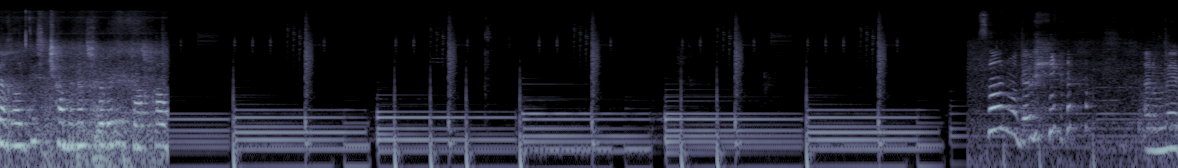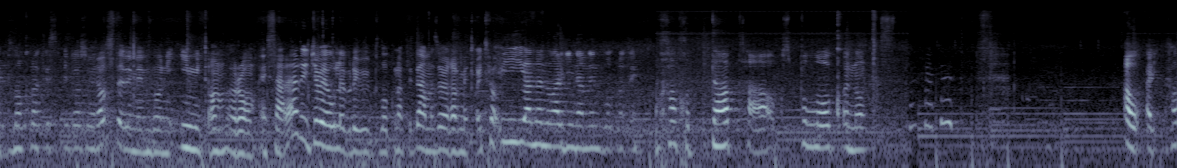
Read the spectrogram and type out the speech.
ქაღალდის ჩამონაცვლებელი დაფა ანუ მე ბლოკნოტის ყიდვას ვერ ავწდები მე მგონი იმიტომ რომ ეს არ არის ჯვეულებრივი ბლოკნოტი და ამაზე ვეღარ მეტყვით რომ ი ანანო არ გინამდნენ ბლოკნოტი. ხალხო დაფაქვს ბლოკნოტს Oh, how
